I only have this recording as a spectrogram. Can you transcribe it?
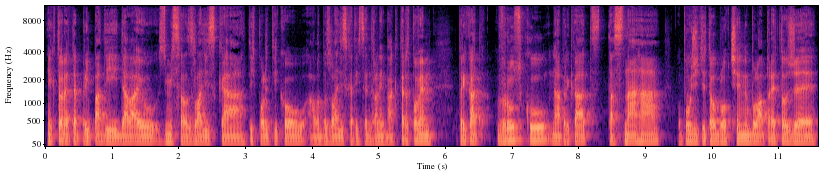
Niektoré tie prípady dávajú zmysel z hľadiska tých politikov alebo z hľadiska tých centrálnych bank. Teraz poviem príklad v Rusku napríklad tá snaha o použitie toho blockchainu bola preto, že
